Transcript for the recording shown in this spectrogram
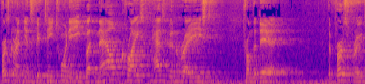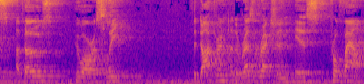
1 Corinthians 15 20, but now Christ has been raised from the dead, the firstfruits of those who are asleep. The doctrine of the resurrection is profound.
